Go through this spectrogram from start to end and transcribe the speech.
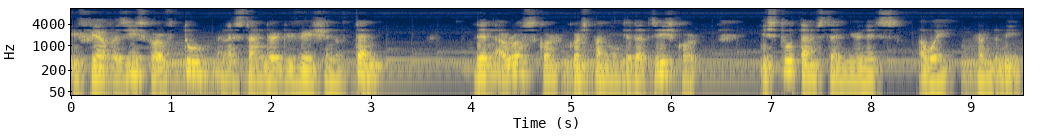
If we have a z-score of 2 and a standard deviation of 10, then our raw score corresponding to that z-score is 2 times 10 units away from the mean.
